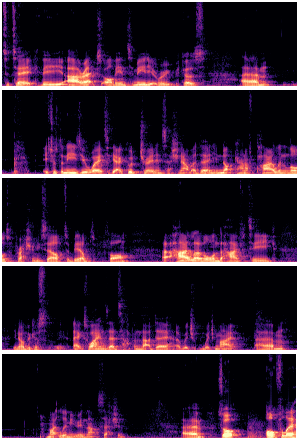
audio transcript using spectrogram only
to take the RX or the intermediate route because um, it's just an easier way to get a good training session out that day and you're not kind of piling loads of pressure on yourself to be able to perform at high level under high fatigue, you know, because X, Y, and Z's happened that day, uh, which, which might, um, might limit you in that session. Um, so hopefully,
